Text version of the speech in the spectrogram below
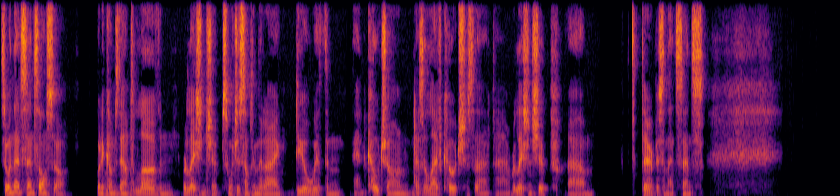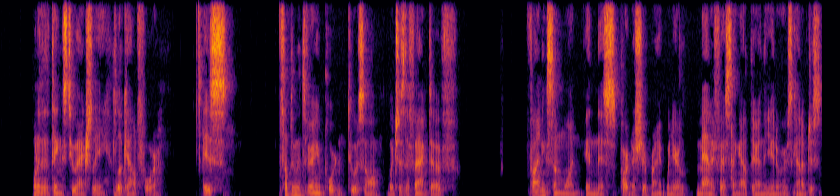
So, in that sense, also, when it comes down to love and relationships, which is something that I deal with and, and coach on as a life coach, as a uh, relationship um, therapist in that sense, one of the things to actually look out for is something that's very important to us all, which is the fact of finding someone in this partnership, right? When you're manifesting out there in the universe, kind of just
